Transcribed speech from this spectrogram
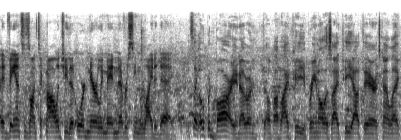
advances on technology that ordinarily may have never seen the light of day. It's like open bar, you know, IP, you're bringing all this IP out there, it's kind of like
